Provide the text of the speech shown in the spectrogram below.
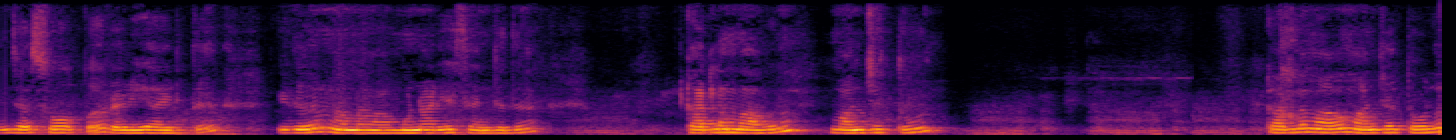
செஞ்ச சோப்பு ரெடி ஆகிடுது இது நம்ம முன்னாடியே செஞ்சது. கடலை மாவு மஞ்சத்தூள் கடலை மாவு மஞ்சத்தூள்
